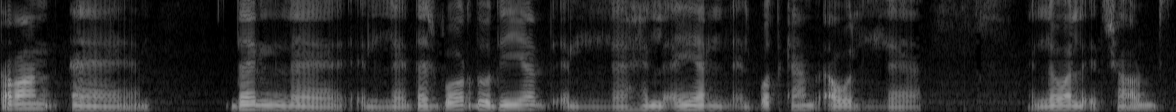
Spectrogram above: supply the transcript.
طبعا آه ده ال dashboard وديت اللي هي ال bootcamp أو اللي هو ال chirps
